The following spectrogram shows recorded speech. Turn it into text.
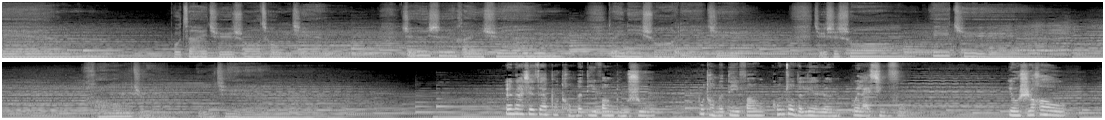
不再去说从前，只是寒暄，对你说一句，只是说一句，好久。不见。愿那些在不同的地方读书、不同的地方工作的恋人未来幸福。有时候，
